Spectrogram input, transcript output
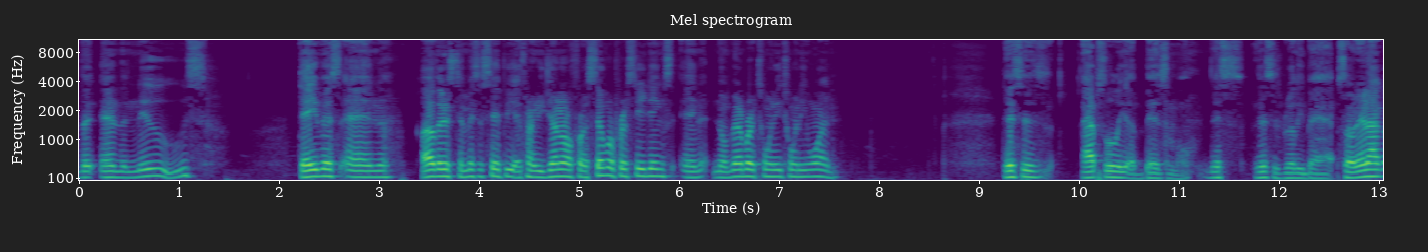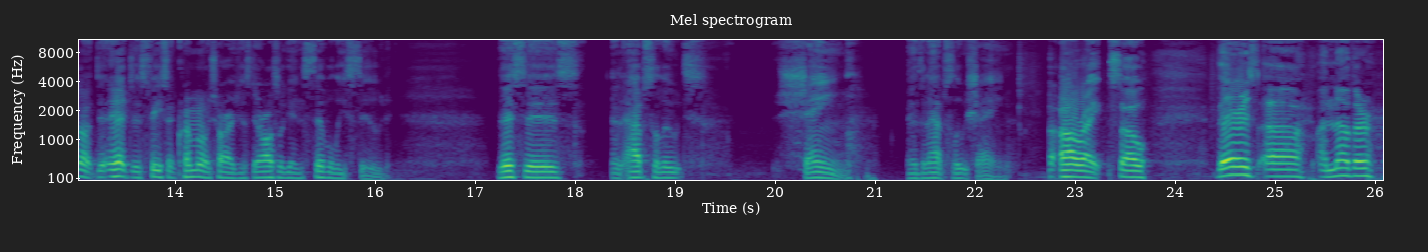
the, and the news, Davis and others to Mississippi Attorney General for civil proceedings in November 2021. This is absolutely abysmal. This this is really bad. So they're not going. They're not just facing criminal charges. They're also getting civilly sued. This is an absolute shame. It's an absolute shame. All right. So there's uh, another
